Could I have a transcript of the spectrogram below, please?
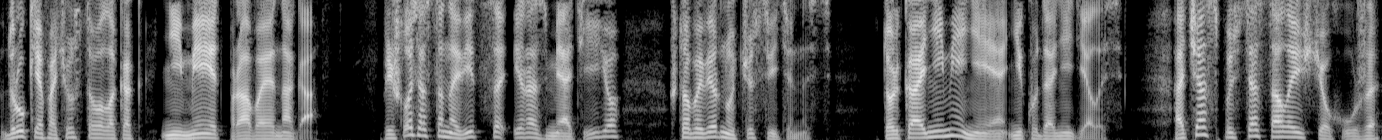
Вдруг я почувствовала, как не имеет правая нога. Пришлось остановиться и размять ее, чтобы вернуть чувствительность. Только онемение никуда не делось. А час спустя стало еще хуже.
